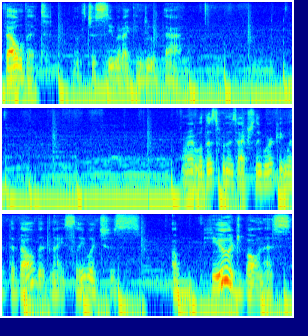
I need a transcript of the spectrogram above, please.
velvet. Let's just see what I can do with that. Alright, well this one is actually working with the velvet nicely, which is a huge bonus.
